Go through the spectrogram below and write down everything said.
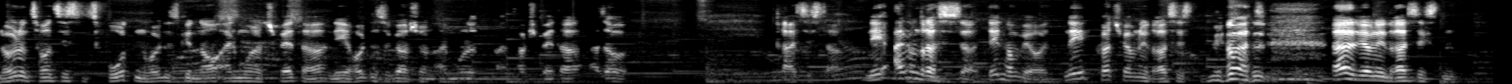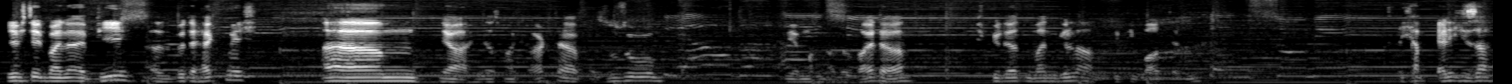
29.02. Heute ist genau ein Monat später. Ne, heute ist sogar schon ein Monat und ein Tag später. Also 30. Ne, 31. Den haben wir heute. Ne, Quatsch, wir haben den 30. also, wir haben den 30. Hier steht meine IP, also bitte hackt mich. Ähm, ja, hier ist mein Charakter, Susu. Wir machen also weiter. Ich spiele jetzt meinen Geladen, wie die Worte. Ich habe ehrlich gesagt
